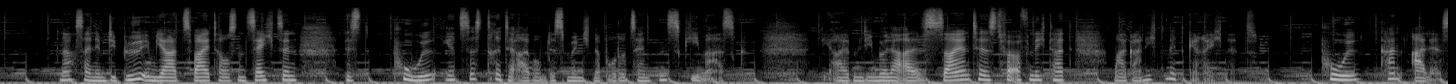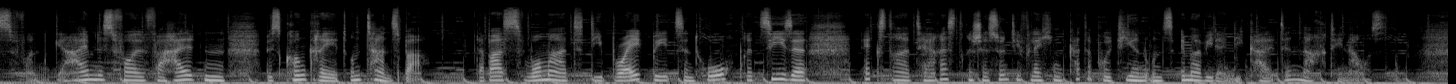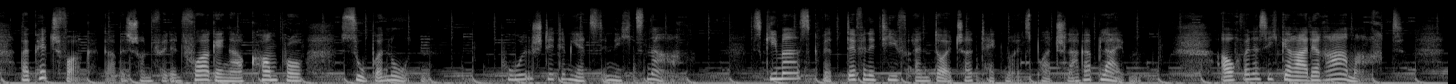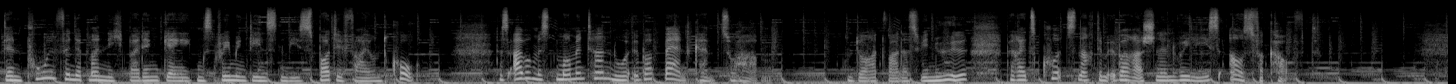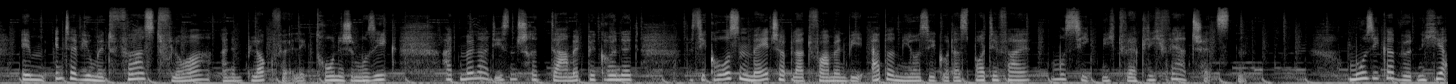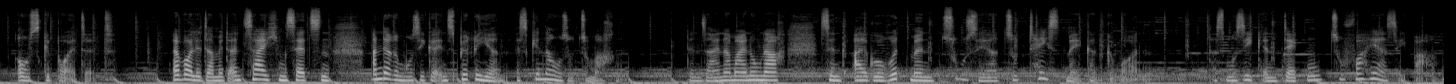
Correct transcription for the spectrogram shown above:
Nach seinem Debüt im Jahr 2016 ist Pool jetzt das dritte Album des Münchner Produzenten Ski Mask. Die Alben, die Müller als Scientist veröffentlicht hat, mal gar nicht mitgerechnet. Pool kann alles, von geheimnisvoll verhalten bis konkret und tanzbar. Der Bass wummert, die Breakbeats sind hochpräzise, extraterrestrische Synthieflächen katapultieren uns immer wieder in die kalte Nacht hinaus. Bei Pitchfork gab es schon für den Vorgänger Compro super Noten. Pool steht ihm jetzt in nichts nach. Ski Mask wird definitiv ein deutscher Techno-Exportschlager bleiben. Auch wenn er sich gerade rar macht. Denn Pool findet man nicht bei den gängigen Streamingdiensten wie Spotify und Co. Das Album ist momentan nur über Bandcamp zu haben. Und dort war das Vinyl bereits kurz nach dem überraschenden Release ausverkauft. Im Interview mit First Floor, einem Blog für elektronische Musik, hat Müller diesen Schritt damit begründet, dass die großen Major-Plattformen wie Apple Music oder Spotify Musik nicht wirklich wertschätzten. Musiker würden hier ausgebeutet. Er wolle damit ein Zeichen setzen, andere Musiker inspirieren, es genauso zu machen. Denn seiner Meinung nach sind Algorithmen zu sehr zu Tastemakern geworden. Das Musikentdecken zu vorhersehbar.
